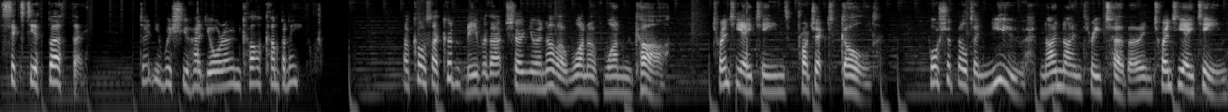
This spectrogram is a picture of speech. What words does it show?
60th birthday. Don't you wish you had your own car company? Of course, I couldn't leave without showing you another one of one car. 2018's Project Gold. Porsche built a new 993 Turbo in 2018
